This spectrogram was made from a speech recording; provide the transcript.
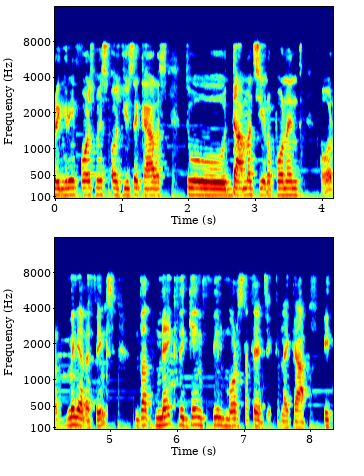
bring reinforcements, or use the cards to damage your opponent, or many other things that make the game feel more strategic. Like uh, it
